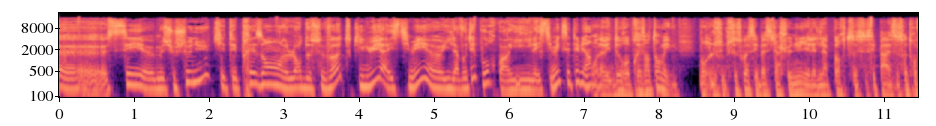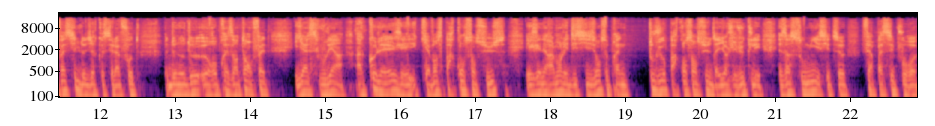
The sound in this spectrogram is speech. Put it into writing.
euh, c'est euh, Monsieur Chenu qui était présent euh, lors de ce vote, qui lui a estimé, il a voté pour quoi. Il a estimé que c'était bien. On avait deux représentants, mais bon, que ce soit Sébastien Chenu et Hélène Laporte, ce- c'est pas, ce serait trop facile de dire que c'est la faute de nos deux euh, représentants. En fait, il y a, si vous voulez, un, collège qui avance par consensus, et généralement les décisions se prennent toujours par consensus. D'ailleurs, j'ai vu que les, les insoumis essayaient de se faire passer pour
